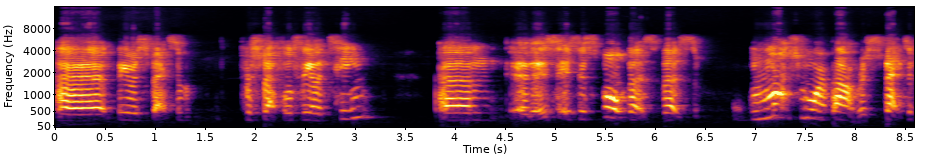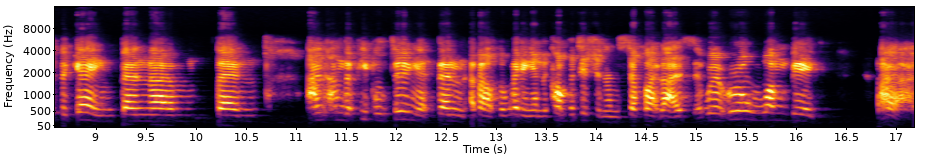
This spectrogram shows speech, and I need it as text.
uh, be respectful respectful to the other team um, it's, it's a sport that's that's much more about respect of the game than um, than and, and the people doing it than about the winning and the competition and stuff like that. It's, we're, we're all one big. Uh,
